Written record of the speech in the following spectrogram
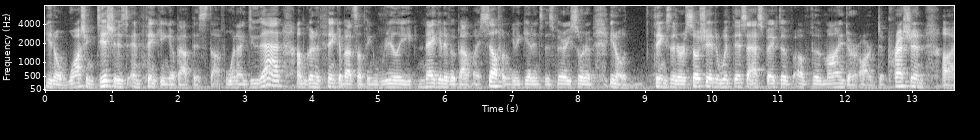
you know washing dishes and thinking about this stuff when i do that i'm going to think about something really negative about myself i'm going to get into this very sort of you know things that are associated with this aspect of, of the mind are, are depression, uh,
